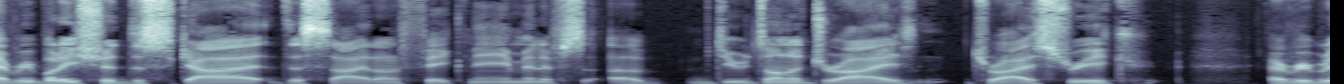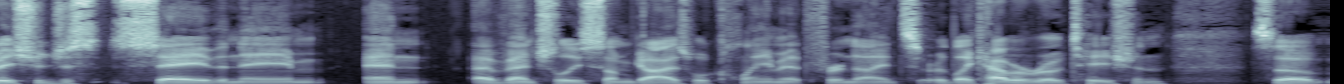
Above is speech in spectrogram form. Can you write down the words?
everybody should decide decide on a fake name, and if a dude's on a dry dry streak, everybody should just say the name and eventually some guys will claim it for nights or like have a rotation. So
